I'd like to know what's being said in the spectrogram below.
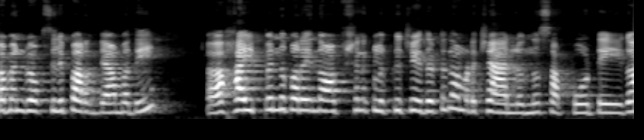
കമന്റ് ബോക്സിൽ പറഞ്ഞാൽ മതി. ഹൈപ്പ് എന്ന് പറയുന്ന ഓപ്ഷൻ ക്ലിക്ക് ചെയ്തിട്ട് നമ്മുടെ ചാനൽ ഒന്ന് സപ്പോർട്ട് ചെയ്യുക.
